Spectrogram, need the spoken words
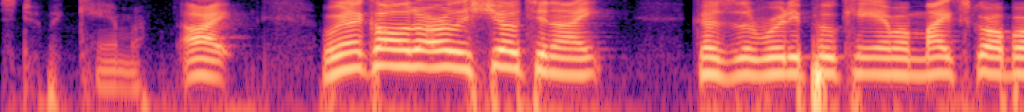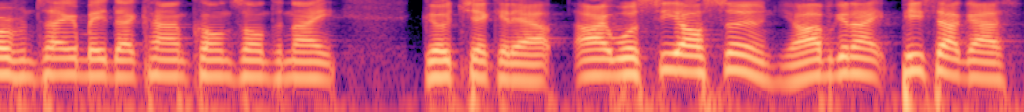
Stupid camera. All right. We're going to call it an early show tonight because of the Rudy Poo camera. Mike Scarborough from TigerBait.com calls on tonight. Go check it out. All right. We'll see y'all soon. Y'all have a good night. Peace out, guys.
